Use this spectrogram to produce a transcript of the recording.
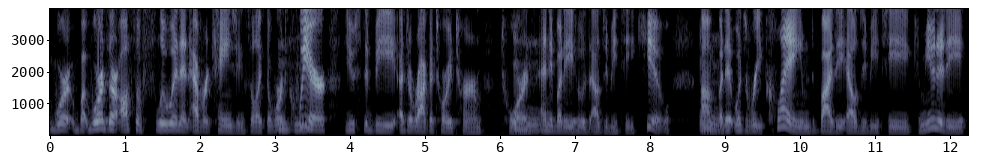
word but words are also fluid and ever changing so like the word Mhm. queer used to be a derogatory term towards Mhm. anybody who's lgbtq um, but Mhm. it was reclaimed by the lgbt community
